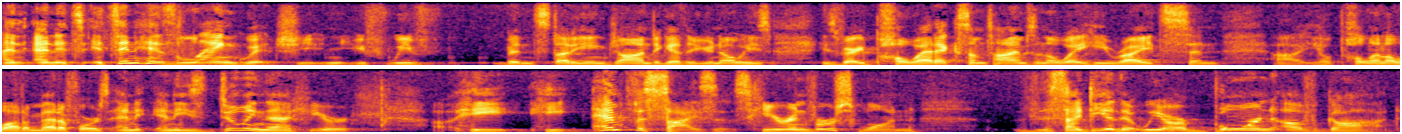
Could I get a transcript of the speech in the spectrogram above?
And, and it's, it's in his language. we've been studying John together, you know he's, he's very poetic sometimes in the way he writes, and uh, he'll pull in a lot of metaphors. And, and he's doing that here. Uh, he, he emphasizes here in verse 1 this idea that we are born of God.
